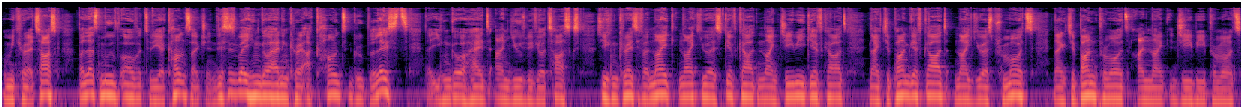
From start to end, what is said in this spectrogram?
when we create a task. But let's move over to the account section. This is where you can go ahead and create account group lists that you can go ahead and use with your tasks. So you can create it for Nike, Nike US gift card, Nike GB gift card, Nike Japan gift card, Nike US promotes, Nike Japan promotes, and Nike GB promotes.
